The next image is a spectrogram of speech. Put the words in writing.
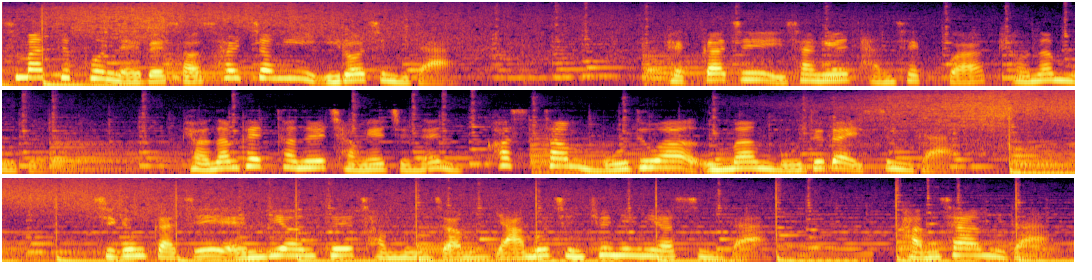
스마트폰 앱에서 설정이 이뤄집니다. 100가지 이상의 단색과 변환 모드, 변환 패턴을 정해주는 커스텀 모드와 음악 모드가 있습니다. 지금까지 앰비언트 전문점 야무진 튜닝이었습니다. 감사합니다.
